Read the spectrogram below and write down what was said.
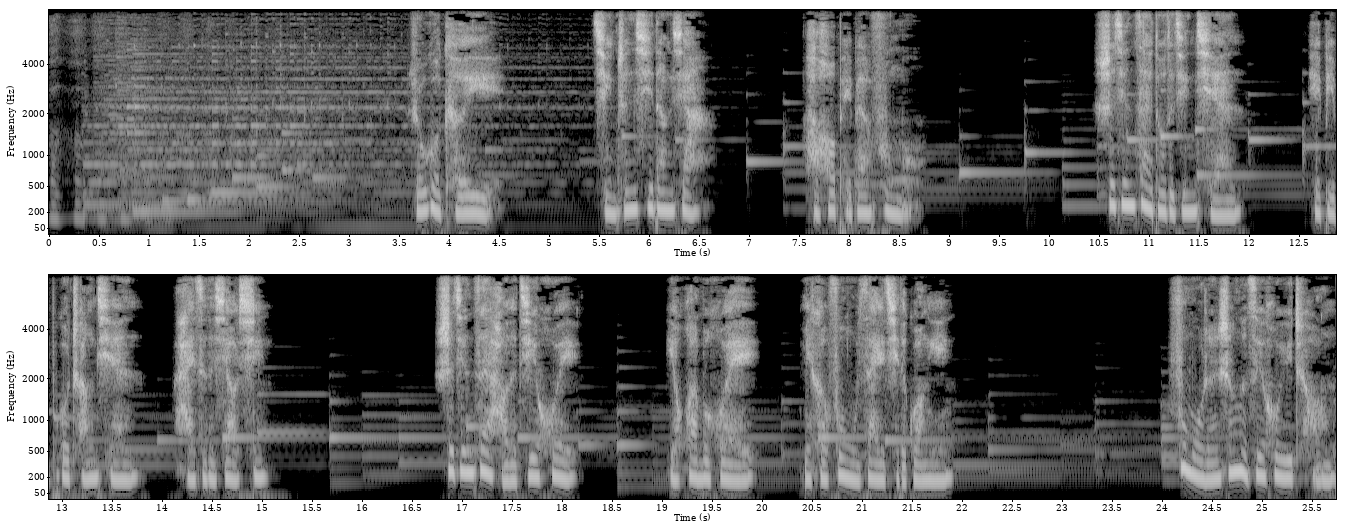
他。如果可以，请珍惜当下，好好陪伴父母。世间再多的金钱，也比不过床前孩子的孝心；世间再好的机会，也换不回你和父母在一起的光阴。父母人生的最后一程，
